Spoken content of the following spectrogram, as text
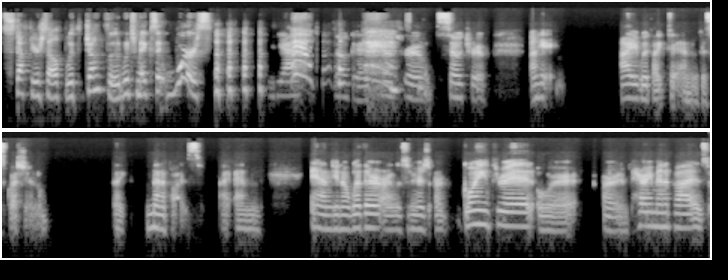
stuff yourself with junk food which makes it worse. Yeah. So good. So true. So true. Okay. I would like to end with this question, like menopause, and and you know whether our listeners are going through it or are in perimenopause,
